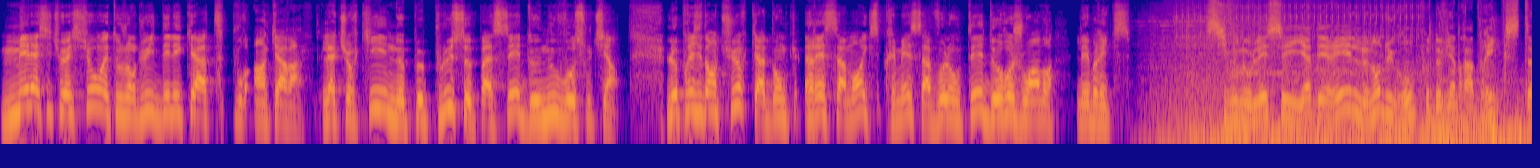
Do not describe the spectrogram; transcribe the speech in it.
Mais la situation est aujourd'hui délicate pour Ankara. La Turquie ne peut plus se passer de nouveaux soutiens. Le président turc a donc récemment exprimé sa volonté de rejoindre les BRICS. Si vous nous laissez y adhérer, le nom du groupe deviendra BRICS.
